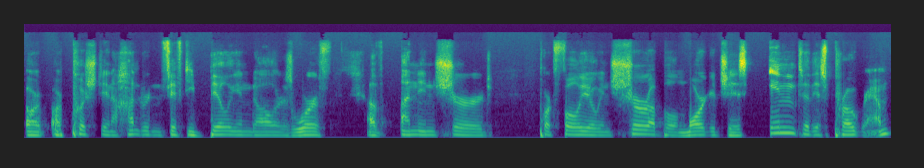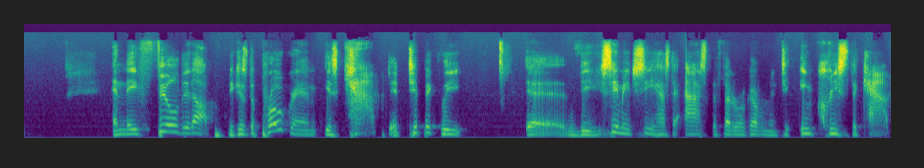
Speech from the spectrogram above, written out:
or, or pushed in $150 billion worth of uninsured portfolio insurable mortgages into this program. And they filled it up because the program is capped. It typically uh, the CMHC has to ask the federal government to increase the cap.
